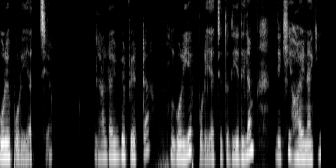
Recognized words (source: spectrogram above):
গড়ে পড়ে যাচ্ছে। ঢাল টাইপের প্লেটটা গড়িয়ে পড়ে যাচ্ছে। তো দিয়ে দিলাম, দেখি হয় নাকি।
